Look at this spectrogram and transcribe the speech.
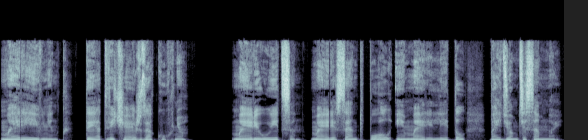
«Мэри Ивнинг, ты отвечаешь за кухню. Мэри Уитсон, Мэри Сент-Пол и Мэри Литл, пойдемте со мной.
